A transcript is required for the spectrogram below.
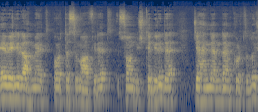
evveli rahmet, ortası mağfiret, son üçte biri de cehennemden kurtuluş,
